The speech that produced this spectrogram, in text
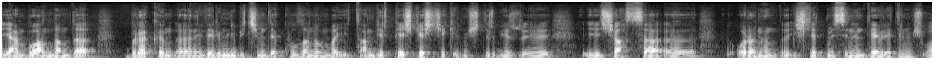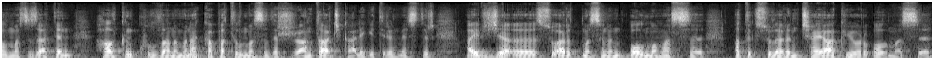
yani bu anlamda bırakın verimli biçimde kullanılmayı tam bir peşkeş çekilmiştir. Bir şahsa oranın işletmesinin devredilmiş olması zaten halkın kullanımına kapatılmasıdır. Ranta açık hale getirilmesidir. Ayrıca e, su arıtmasının olmaması, atık suların çaya akıyor olması,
